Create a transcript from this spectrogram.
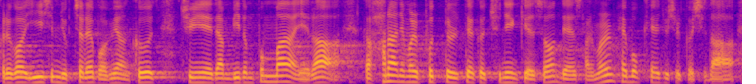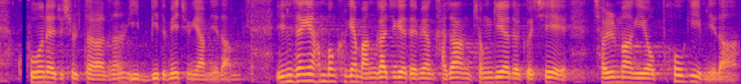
그리고 26절에 보면 그 주인에 대한 믿음뿐만 아니라 그 하나님을 붙들 때 그 주님께서 내 삶을 회복해 주실 것이다. 구원해 주실다라는 이 믿음이 중요합니다. 인생에 한번 크게 망가지게 되면 가장 경계해야 될 것이 절망이요 포기입니다.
